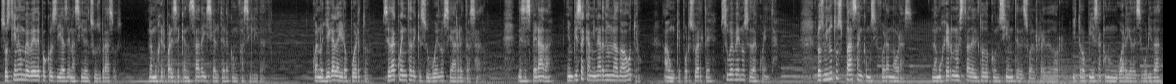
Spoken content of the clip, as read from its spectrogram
Sostiene un bebé de pocos días de nacido en sus brazos. La mujer parece cansada y se altera con facilidad. Cuando llega al aeropuerto, se da cuenta de que su vuelo se ha retrasado. Desesperada, empieza a caminar de un lado a otro, aunque por suerte su bebé no se da cuenta. Los minutos pasan como si fueran horas. La mujer no está del todo consciente de su alrededor y tropieza con un guardia de seguridad.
